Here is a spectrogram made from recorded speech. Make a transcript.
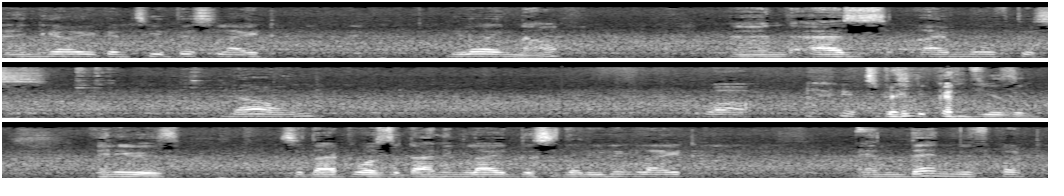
And here you can see this light glowing now. And as I move this down wow it's really confusing. Anyways so that was the dining light this is the reading light. And then we've got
